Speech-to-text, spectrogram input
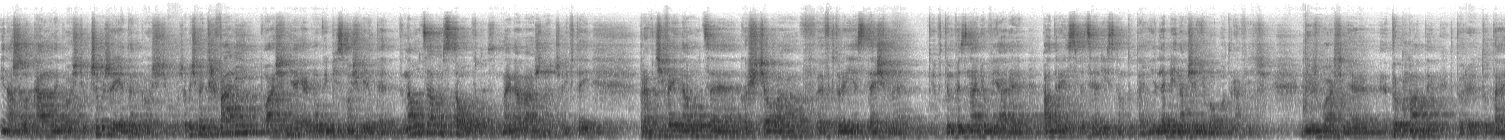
i nasz lokalny Kościół, czym żyje ten Kościół, żebyśmy trwali właśnie, jak mówi Pismo Święte, w nauce apostołów, to jest mega ważne, czyli w tej prawdziwej nauce Kościoła, w, w której jesteśmy, w tym wyznaniu wiary. Padre jest specjalistą tutaj, lepiej nam się nie mogło trafić niż właśnie dogmatyk, który tutaj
